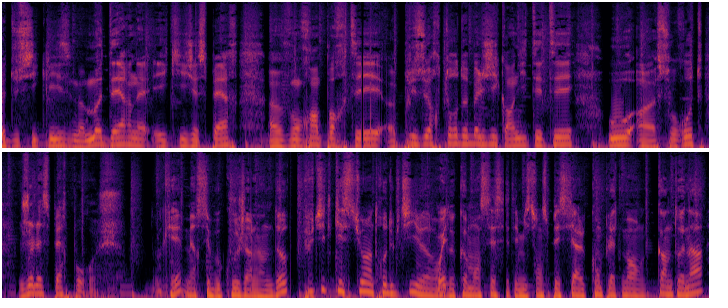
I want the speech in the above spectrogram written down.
du cyclisme moderne et qui j'espère vont remporter plusieurs Tours de Belgique en ITT ou sur route. Je l'espère pour eux. Ok, merci beaucoup Gerlando. Petite question introductive avant Oui. de commencer cette émission spéciale complètement Cantona.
